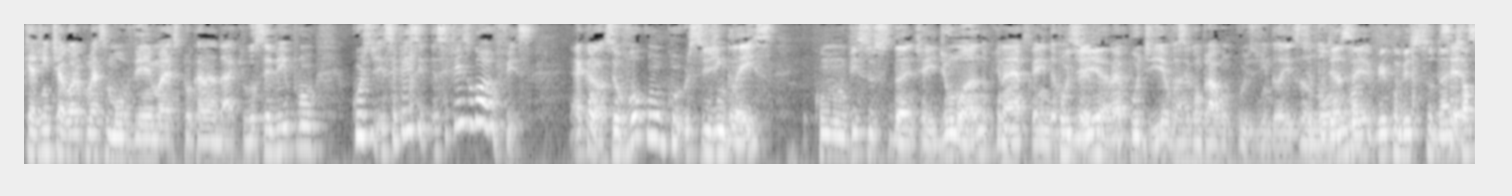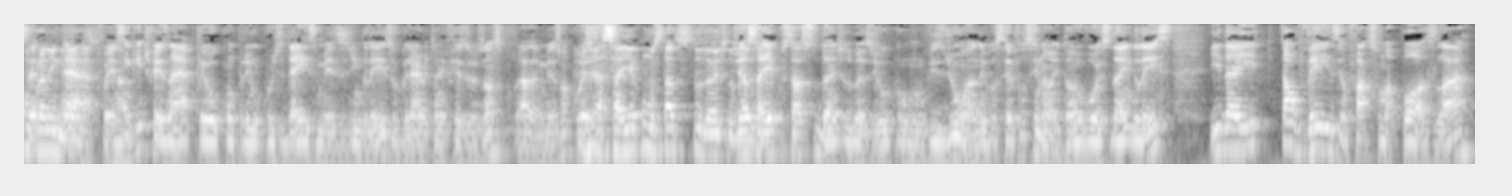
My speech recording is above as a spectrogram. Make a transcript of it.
que a gente agora comece a mover mais pro Canadá. Que você veio para um curso de. Você fez, você fez igual eu fiz. É que negócio, eu vou com um curso de inglês, com um visto de estudante aí de um ano, porque na época ainda Podia, você, né? podia, você comprava um curso de inglês você longo. podia sair, vir com visto estudante Cê- só comprando inglês. É, foi assim Ah. que a gente fez. Na época eu comprei um curso de 10 meses de inglês, o Guilherme também fez a mesma, a mesma Eu coisa. já saía com o status estudante do Já Brasil. saía com o estado estudante do Brasil com um visto de um ano e você falou assim, não, então eu vou estudar inglês e daí talvez eu faça uma pós lá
